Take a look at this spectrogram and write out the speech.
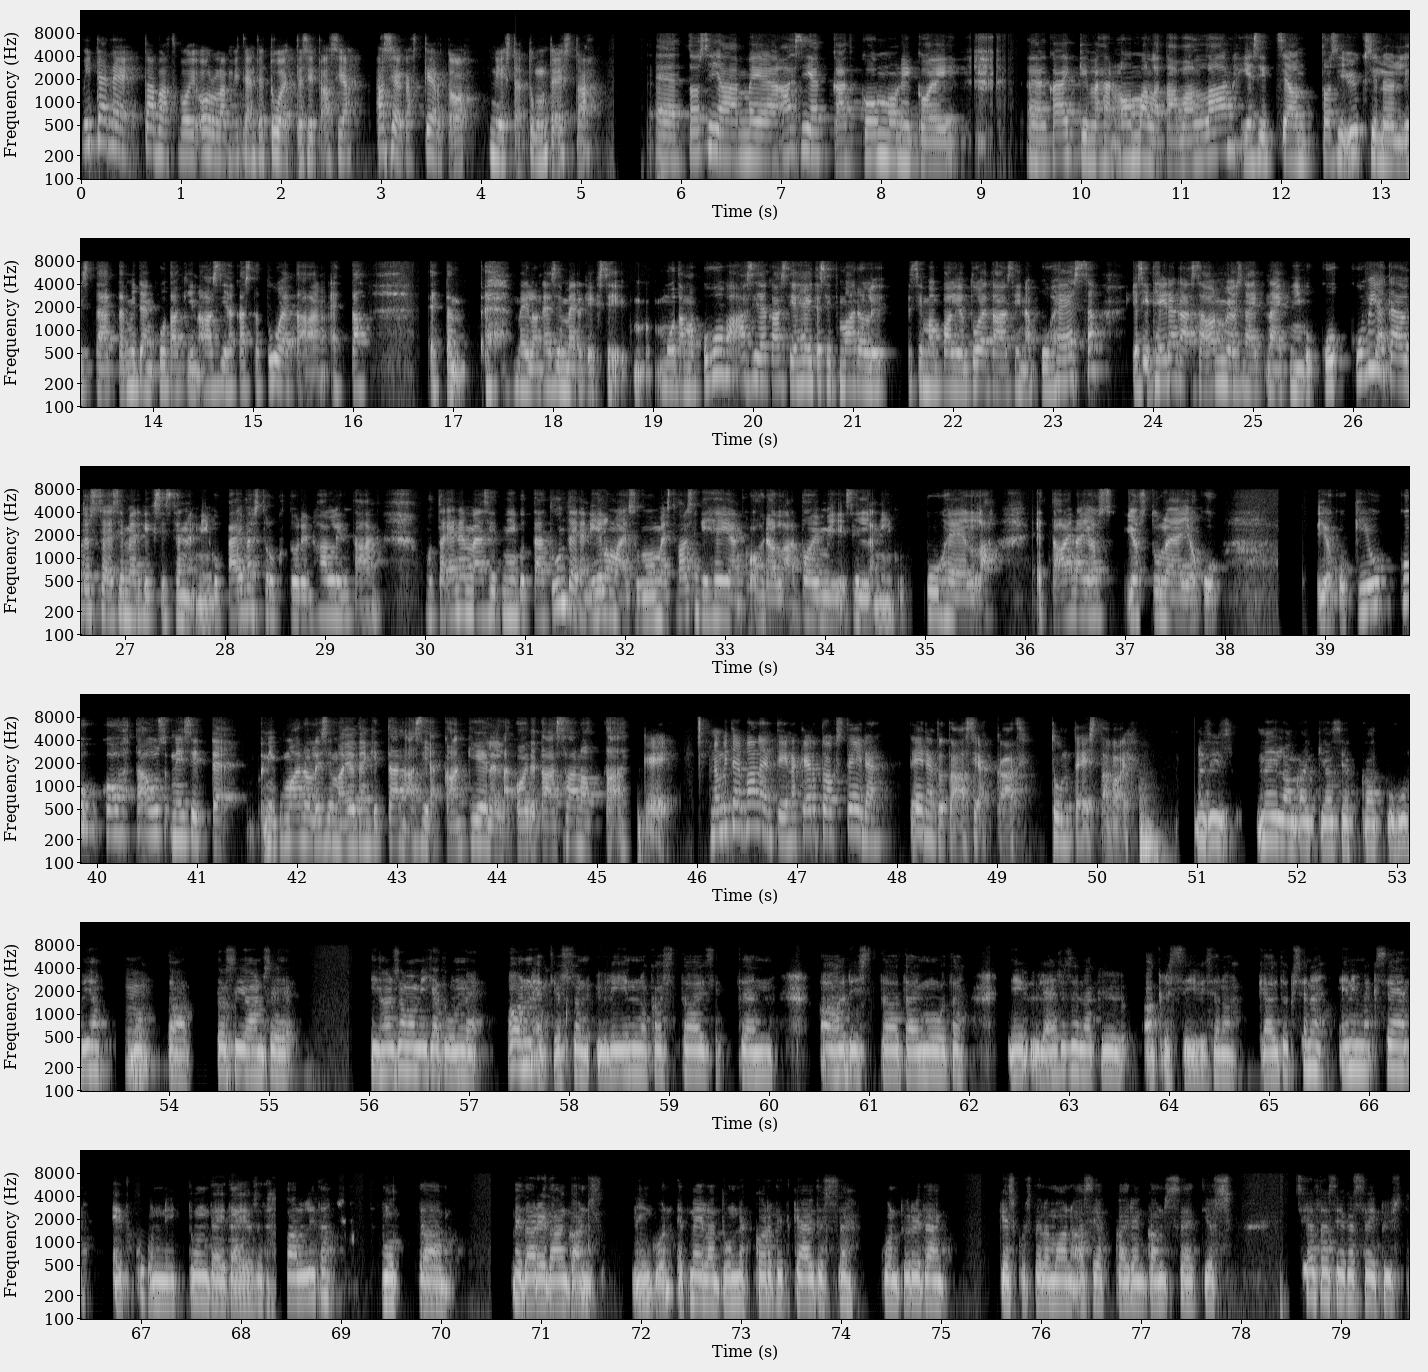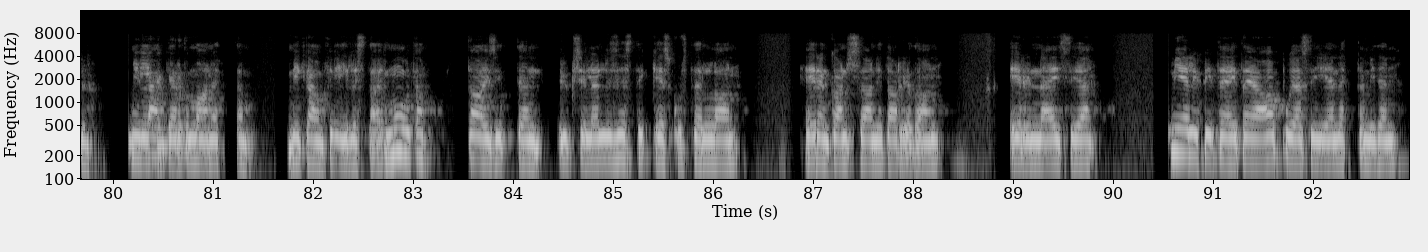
Mitä ne tavat voi olla, miten te tuette sitä asia, asiakasta kertoo niistä tunteista? Tosiaan meidän asiakkaat kommunikoi kaikki vähän omalla tavallaan ja sitten se on tosi yksilöllistä, että miten kutakin asiakasta tuetaan, että että äh, meillä on esimerkiksi muutama puhuva asiakas ja heitä sitten mahdollisimman paljon tuetaan siinä puheessa. Ja sitten heidän kanssa on myös näitä, näitä niinku ku, kuvia käytössä esimerkiksi sen niinku päivästruktuurin hallintaan, mutta enemmän sitten niinku tämä tunteiden ilmaisu mun mielestä varsinkin heidän kohdallaan toimii sillä niinku puheella, että aina jos, jos tulee joku joku kiukkukohtaus, niin sitten niin kuin mahdollisimman jotenkin tämän asiakkaan kielellä koitetaan sanottaa. Okay. No miten Valentiina, kertooko teidän, teidän tota asiakkaat tunteista vai? No siis meillä on kaikki asiakkaat puhuvia, mm. mutta tosiaan se ihan sama mikä tunne on, että jos on yliinnokas tai sitten ahdistaa tai muuta, niin yleensä se näkyy aggressiivisena käytöksenä enimmäkseen, että kun niitä tunteita ei osata hallita, mutta me tarjotaan myös, niin kun, että meillä on tunnekortit käytössä, kun pyritään keskustelemaan asiakkaiden kanssa, että jos sieltä asiakas ei pysty millään kertomaan, että mikä on fiilis tai muuta, tai sitten yksilöllisesti keskustellaan heidän kanssaan ja tarjotaan erinäisiä mielipiteitä ja apuja siihen, että miten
